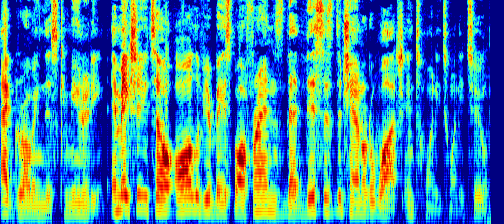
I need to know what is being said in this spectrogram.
at growing this community. And make sure you tell all of your baseball friends friends that this is the channel to watch in 2022.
